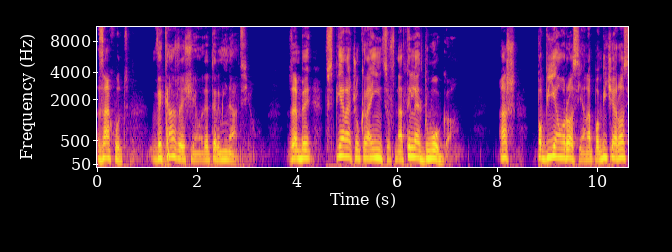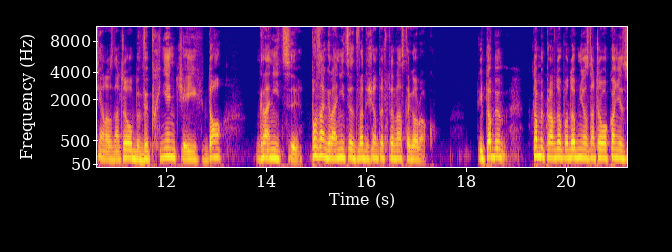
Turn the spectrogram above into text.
Zachód wykaże się determinacją, żeby wspierać Ukraińców na tyle długo, aż pobiją Rosjan, a pobicie Rosjan oznaczałoby wypchnięcie ich do granicy, poza granicę z 2014 roku. I to by, to by prawdopodobnie oznaczało koniec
